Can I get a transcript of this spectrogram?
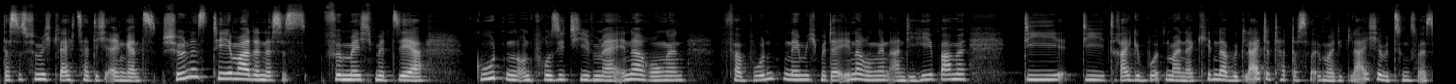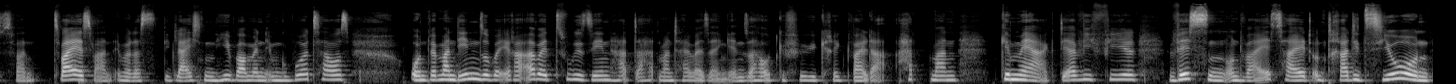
Das ist für mich gleichzeitig ein ganz schönes Thema, denn es ist für mich mit sehr guten und positiven Erinnerungen verbunden, nämlich mit Erinnerungen an die Hebamme, die die drei Geburten meiner Kinder begleitet hat. Das war immer die gleiche, beziehungsweise es waren zwei, es waren immer das, die gleichen Hebammen im Geburtshaus. Und wenn man denen so bei ihrer Arbeit zugesehen hat, da hat man teilweise ein Gänsehautgefühl gekriegt, weil da hat man gemerkt, ja, wie viel Wissen und Weisheit und Tradition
